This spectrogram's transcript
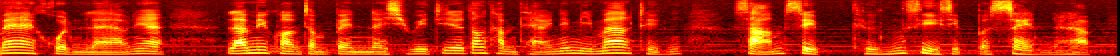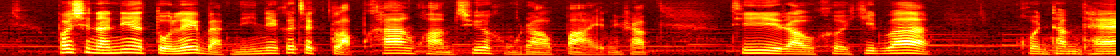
แม่คนแล้วเนี่ยแล้วมีความจำเป็นในชีวิตที่จะต้องทำแท้งเนี่ยมีมากถึง 30ถึง40%นะครับ เพราะฉะนั้นเนี่ยตัวเลขแบบนี้เนี่ยก็จะกลับข้างความเชื่อของเราไปนะครับ ที่เราเคยคิดว่า คนทำแท้ง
